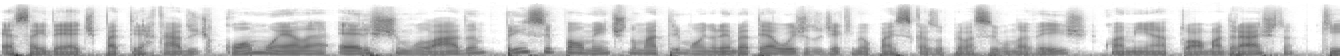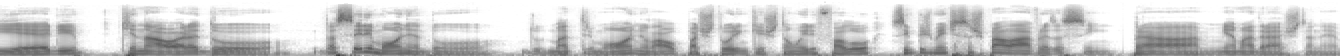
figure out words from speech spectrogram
essa ideia de patriarcado, de como ela era estimulada, principalmente no matrimônio. Eu lembro até hoje do dia que meu pai se casou pela segunda vez com a minha atual madrasta, que ele, que na hora do da cerimônia do do matrimônio lá, o pastor em questão, ele falou simplesmente essas palavras assim para minha madrasta, né?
